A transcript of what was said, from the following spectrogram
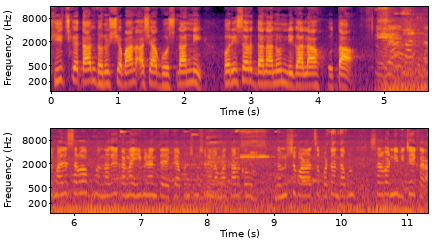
खिचकेतान धनुष्यबाण अशा घोषणांनी परिसर दणानून निघाला होता. तर माझ्या सर्व नागरिकांना ही विनंती आहे की आपण शिवसेनेला मतदान करून धनुष्यबाणाचं बटन दाबून सर्वांनी विजय करा.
